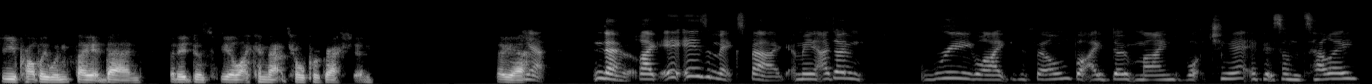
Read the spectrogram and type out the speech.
she probably wouldn't say it then, but it does feel like a natural progression. So yeah. Yeah. No, like it is a mixed bag. I mean, I don't really like the film, but I don't mind watching it if it's on the telly.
